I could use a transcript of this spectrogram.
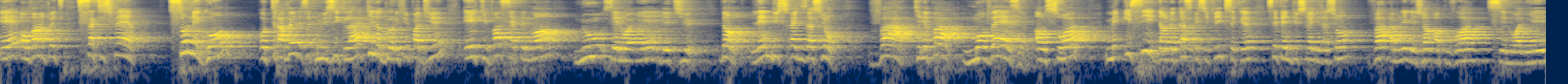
et on va en fait satisfaire son ego au travers de cette musique-là qui ne glorifie pas Dieu et qui va certainement nous éloigner de Dieu. Donc, l'industrialisation va, qui n'est pas mauvaise en soi, mais ici, dans le cas spécifique, c'est que cette industrialisation va amener les gens à pouvoir s'éloigner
